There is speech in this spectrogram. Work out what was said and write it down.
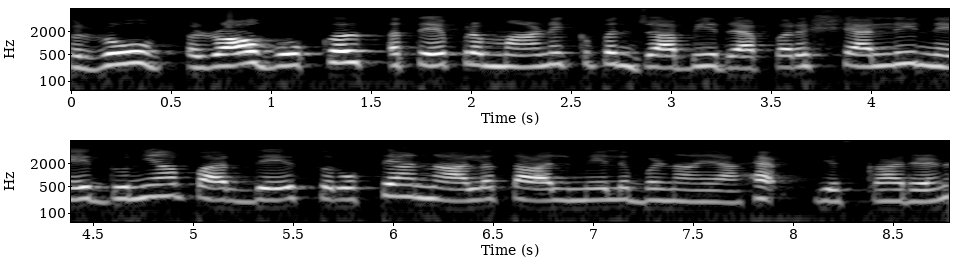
ਰੌ ਵੋਕਲਸ ਅਤੇ ਪ੍ਰਮਾਣਿਕ ਪੰਜਾਬੀ ਰੈਪਰ ਸ਼ੈਲੀ ਨੇ ਦੁਨੀਆ ਭਰ ਦੇ ਸਰੋਤਿਆਂ ਨਾਲ ਤਾਲਮੇਲ ਬਣਾਇਆ ਹੈ। ਜਿਸ ਕਾਰਨ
